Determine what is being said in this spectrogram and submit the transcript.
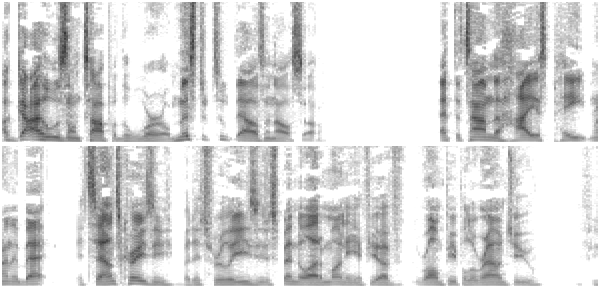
A guy who was on top of the world, Mister Two Thousand, also at the time the highest paid running back. It sounds crazy, but it's really easy to spend a lot of money if you have wrong people around you If you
